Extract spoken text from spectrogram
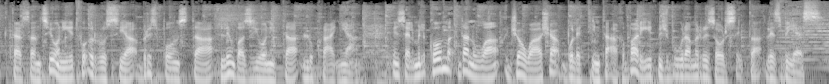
aktar sanzjonijiet fuq ir-Russja b'rispons ta' l-invażjoni ta' l-Ukranja. Insellmilkom dan huwa ġewwaxa bulettin ta' aħbarijiet miġbura mir-riżorsi ta' l-SBS.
